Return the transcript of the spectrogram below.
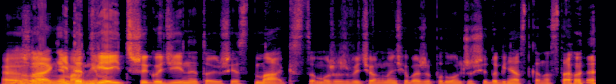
e, no że tak, nie i ma. te 2 i 3 godziny to już jest maks, co możesz wyciągnąć, chyba że podłączysz się do gniazdka na stałe.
